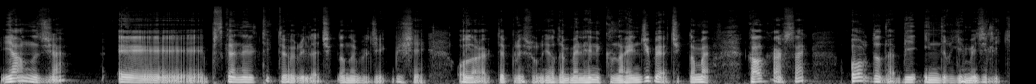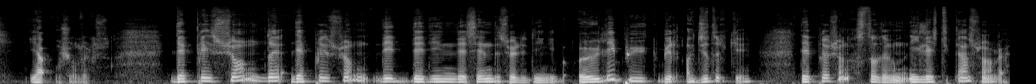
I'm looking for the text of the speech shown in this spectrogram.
Yalnızca e, psikanalitik teoriyle açıklanabilecek bir şey olarak depresyonu ya da Melanie Klein'ci bir açıklama kalkarsak orada da bir indirgemecilik yapmış oluruz depresyon da depresyon de, dediğinde senin de söylediğin gibi öyle büyük bir acıdır ki depresyon hastalarının iyileştikten sonra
